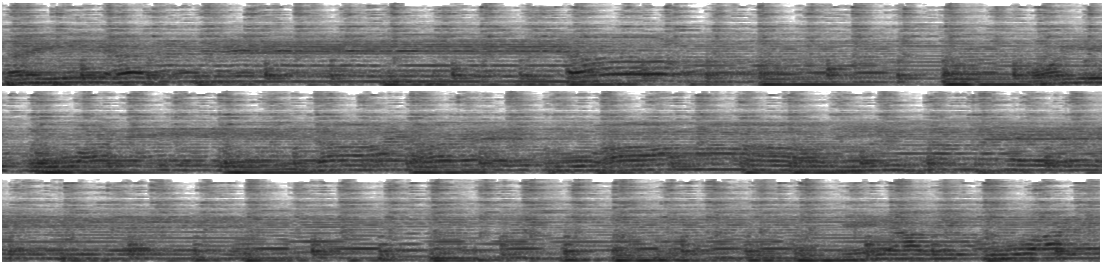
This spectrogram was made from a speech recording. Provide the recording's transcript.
થઈ હરણે. કોઈ કુવાની જાય રે કુહામાં તમે આવી કુવાની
